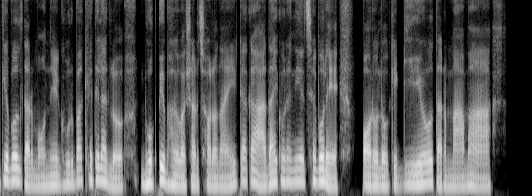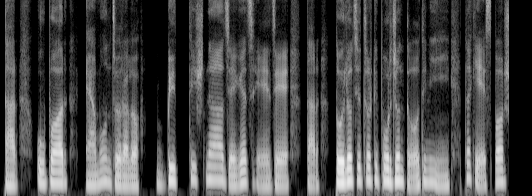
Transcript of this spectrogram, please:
কেবল তার মনে ঘুরবা খেতে লাগল, ভক্তি ভালোবাসার ছলনায় টাকা আদায় করে নিয়েছে বলে পরলোকে গিয়েও তার মামা তার উপর এমন জোরালো বিতৃষ্ণা জেগেছে যে তার তৈলচিত্রটি পর্যন্ত তিনি তাকে স্পর্শ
